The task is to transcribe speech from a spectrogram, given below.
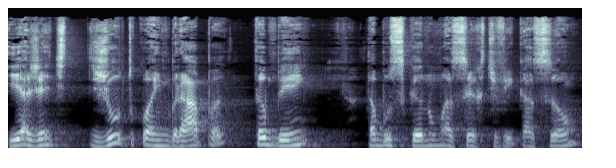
E a gente, junto com a Embrapa, também está buscando uma certificação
